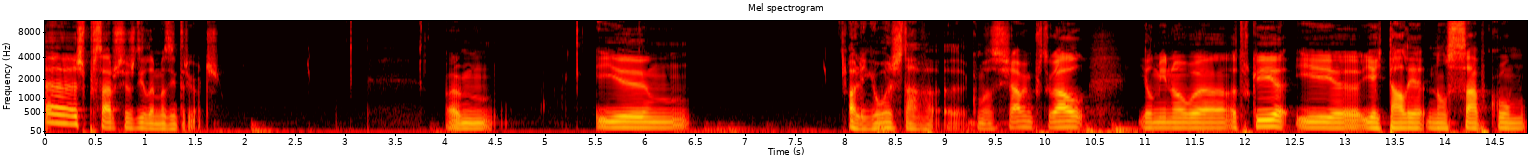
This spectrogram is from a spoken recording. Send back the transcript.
uh, a expressar os seus dilemas interiores. Um, e um, olhem, eu hoje estava, eh, como vocês sabem, Portugal eliminou a, a Turquia e, e, a Itália, não se sabe como,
